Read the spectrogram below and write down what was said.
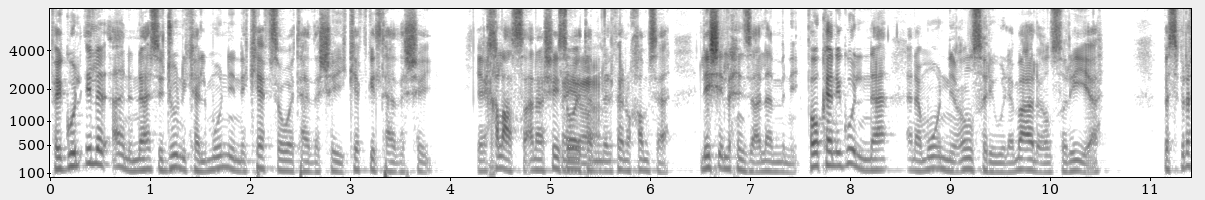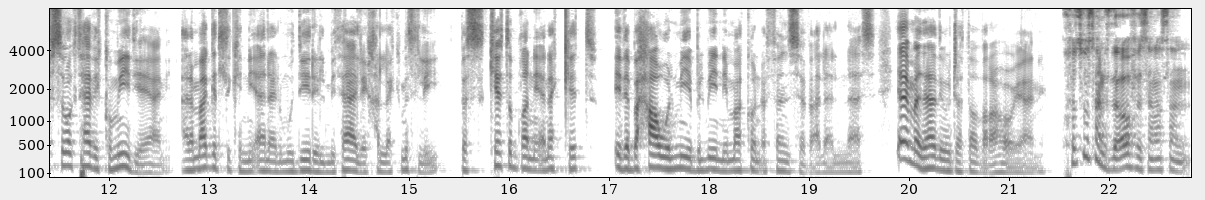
فيقول إلى الآن الناس يجون يكلموني اني كيف سويت هذا الشيء كيف قلت هذا الشيء. يعني خلاص أنا شيء سويته أيوة. من 2005 ليش الحين زعلان مني فهو كان يقول إنه أنا مو إني عنصري ولا مع العنصرية بس بنفس الوقت هذه كوميديا يعني أنا ما قلت لك إني أنا المدير المثالي خلك مثلي بس كيف تبغاني أنكت إذا بحاول 100% إني ما أكون offensive على الناس. يعني ما هذه وجهة نظره هو يعني. خصوصا في The Office أنا أصلا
